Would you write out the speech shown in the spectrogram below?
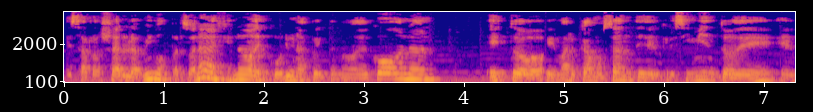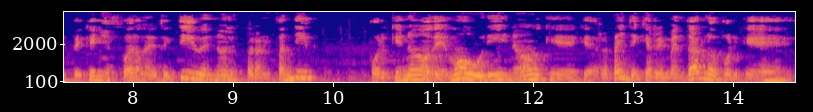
desarrollar los mismos personajes, ¿no? Descubrir un aspecto nuevo de Conan, esto que marcamos antes del crecimiento del pequeño escuadrón de detectives, ¿no? El escuadrón infantil, ¿por qué no de Mowry, ¿no? Que, de repente hay que reinventarlo porque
